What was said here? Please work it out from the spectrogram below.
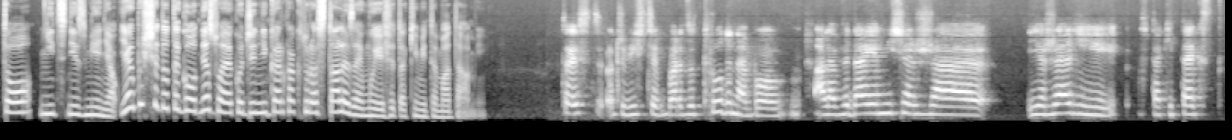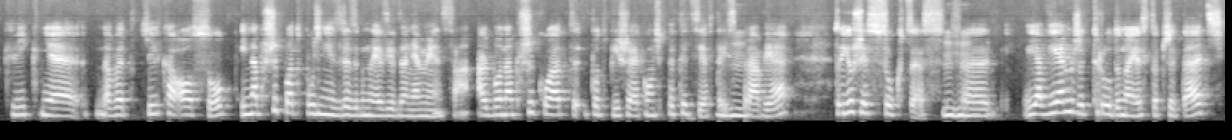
to nic nie zmienia. Jakbyś się do tego odniosła jako dziennikarka, która stale zajmuje się takimi tematami? To jest oczywiście bardzo trudne, bo, ale wydaje mi się, że jeżeli w taki tekst kliknie nawet kilka osób i na przykład później zrezygnuje z jedzenia mięsa, albo na przykład podpisze jakąś petycję w tej mhm. sprawie, to już jest sukces. Mhm. Ja wiem, że trudno jest to czytać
